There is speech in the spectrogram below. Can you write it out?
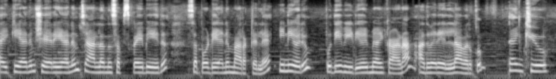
ലൈക്ക് ചെയ്യാനും ഷെയർ ചെയ്യാനും ചാനലൊന്ന് സബ്സ്ക്രൈബ് ചെയ്ത് സപ്പോർട്ട് ചെയ്യാനും മറക്കല്ലേ. ഇനിയൊരു പുതിയ വീഡിയോയുമായി കാണാം. അതുവരെ എല്ലാവർക്കും താങ്ക്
